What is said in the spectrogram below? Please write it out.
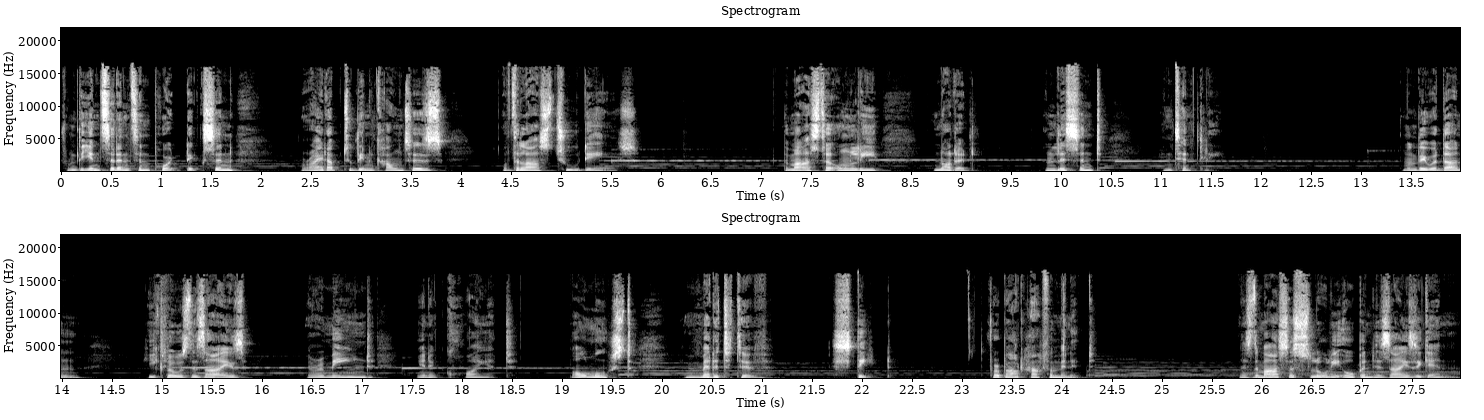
From the incidents in Port Dickson right up to the encounters of the last two days. The master only nodded and listened intently. When they were done, he closed his eyes and remained in a quiet, almost meditative state for about half a minute. As the master slowly opened his eyes again,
